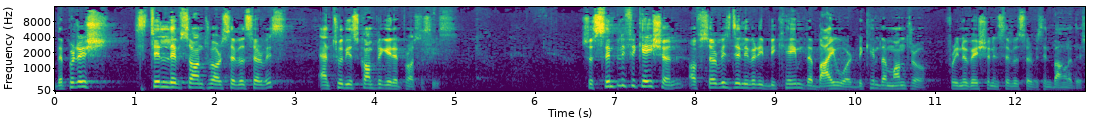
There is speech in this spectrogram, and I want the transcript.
The British still lives on through our civil service and through these complicated processes. So simplification of service delivery became the byword, became the mantra for innovation in civil service in Bangladesh.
